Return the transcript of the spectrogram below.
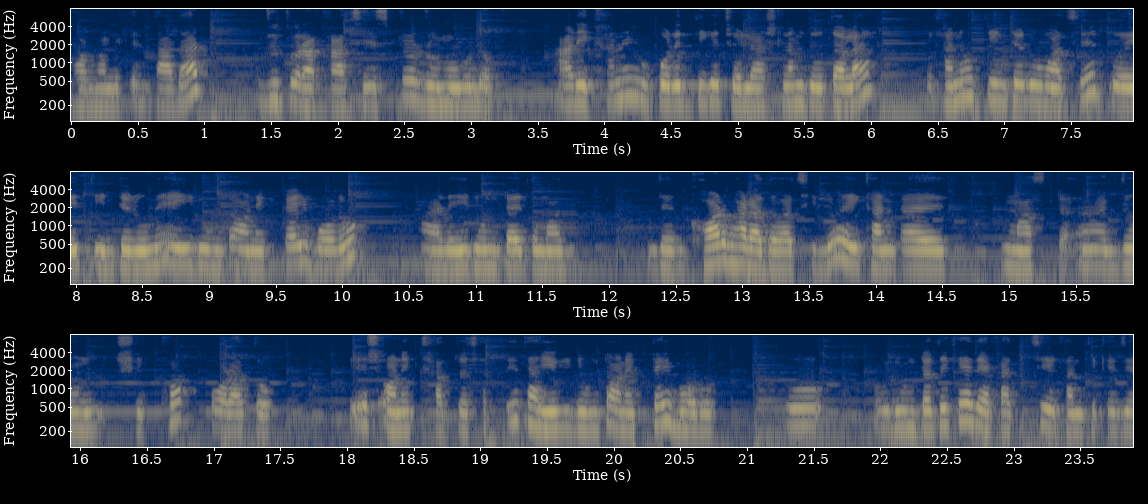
ঘর মালিকের দাদার জুতো রাখা আছে স্টোর রুমগুলো আর এখানে উপরের দিকে চলে আসলাম দোতলায়, এখানেও তিনটে রুম আছে। তো এই তিনটে রুমে এই রুমটা অনেকটাই বড়। আর এই রুমটায় তোমাদের ঘর ভাড়া দেওয়া ছিল, এইখানটায় মাস্টার, একজন শিক্ষক পড়াতো বেশ অনেক ছাত্রছাত্রী, তাই এই রুমটা অনেকটাই বড়। তো ওই রুমটা থেকে দেখাচ্ছি, এখান থেকে যে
